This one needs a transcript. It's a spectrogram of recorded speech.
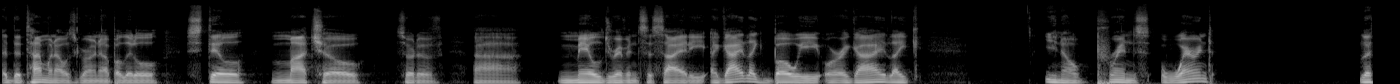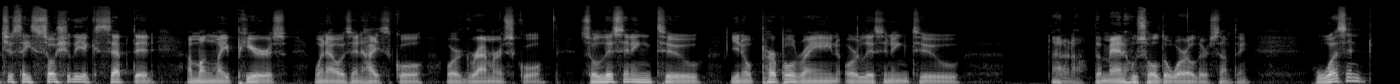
at the time when I was growing up, a little still macho, sort of uh, male driven society, a guy like Bowie or a guy like, you know, Prince weren't, let's just say, socially accepted among my peers when I was in high school or grammar school. So listening to, you know, Purple Rain or listening to, I don't know, The Man Who Sold the World or something wasn't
